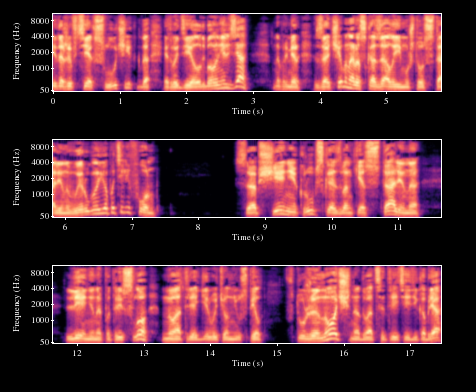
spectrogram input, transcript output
и даже в тех случаях, когда этого делать было нельзя. Например, зачем она рассказала ему, что Сталин выругал ее по телефону? Сообщение Крупской о звонке Сталина Ленина потрясло, но отреагировать он не успел. В ту же ночь, на 23 декабря,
